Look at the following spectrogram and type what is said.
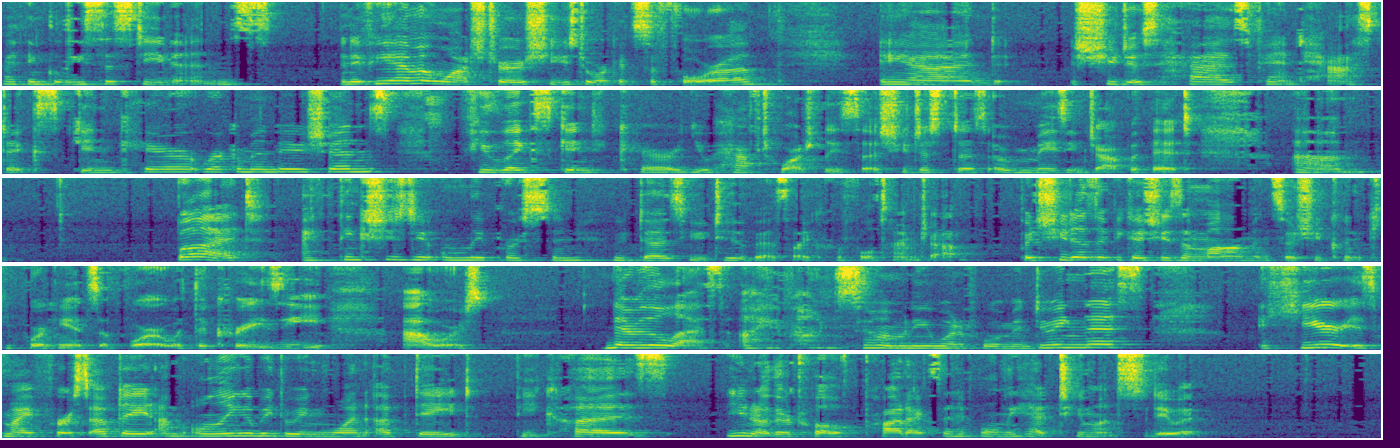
I think Lisa Stevens. And if you haven't watched her, she used to work at Sephora and she just has fantastic skincare recommendations. If you like skincare, you have to watch Lisa. She just does an amazing job with it. Um, but I think she's the only person who does YouTube as like her full time job. But she does it because she's a mom and so she couldn't keep working at Sephora with the crazy hours. Nevertheless, I found so many wonderful women doing this. Here is my first update. I'm only going to be doing one update because, you know, there are 12 products and I've only had two months to do it.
